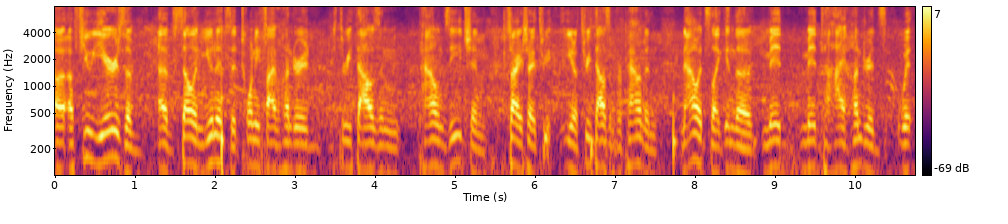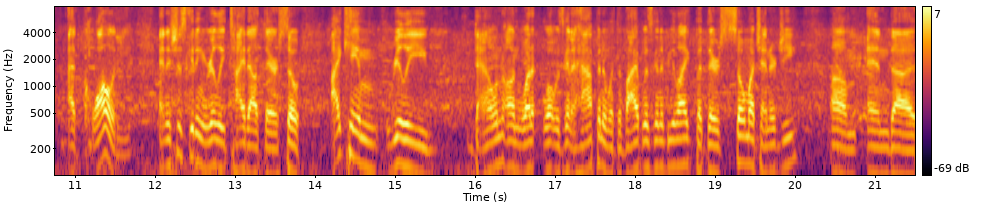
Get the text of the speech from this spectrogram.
a, a few years of, of selling units at 2,500, 3,000 pounds each, and sorry, sorry, three, you know, 3,000 per pound, and now it's like in the mid mid to high hundreds with at quality, and it's just getting really tight out there. So I came really down on what what was going to happen and what the vibe was going to be like, but there's so much energy, um, and uh,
